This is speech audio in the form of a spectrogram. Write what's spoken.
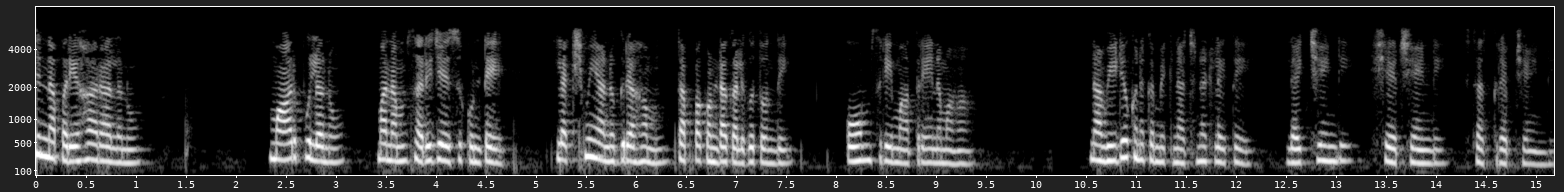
చిన్న పరిహారాలను మార్పులను మనం సరిచేసుకుంటే లక్ష్మీ అనుగ్రహం తప్పకుండా కలుగుతుంది. ఓం శ్రీ మాత్రే నమః. నా వీడియో కనుక మీకు నచ్చినట్లయితే లైక్ చేయండి షేర్ చేయండి సబ్స్క్రైబ్ చేయండి.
